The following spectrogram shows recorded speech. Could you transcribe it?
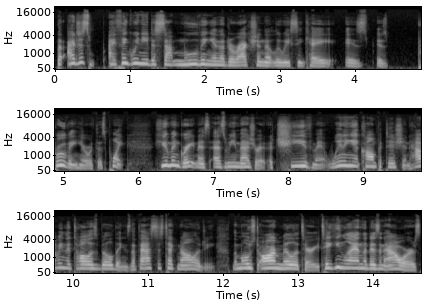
But I just I think we need to stop moving in the direction that Louis C.K. is is proving here with this point. Human greatness as we measure it, achievement, winning at competition, having the tallest buildings, the fastest technology, the most armed military, taking land that isn't ours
